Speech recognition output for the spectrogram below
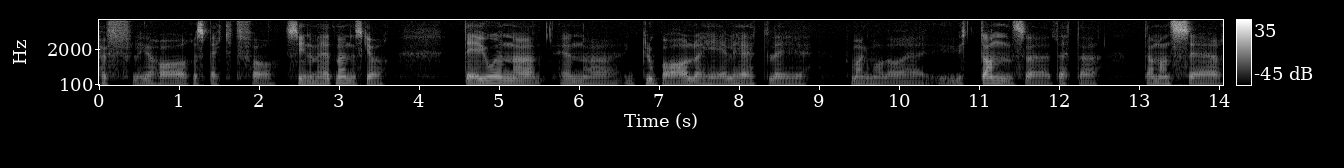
høflig og har respekt for sine medmennesker. Det er jo en, uh, en uh, global og helhetlig på mange måter utdannelse, dette, der man ser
